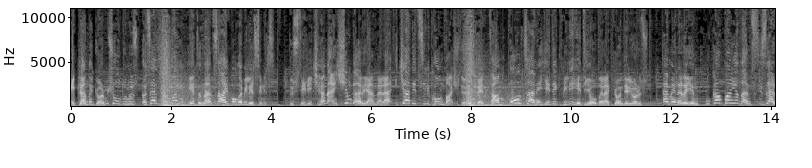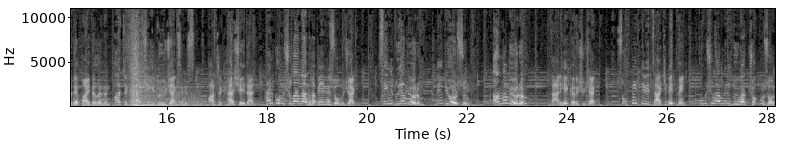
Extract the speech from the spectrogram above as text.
ekranda görmüş olduğunuz özel kampanya fiyatından sahip olabilirsiniz. Üstelik hemen şimdi arayanlara 2 adet silikon başlığı ve tam 10 tane yedek pili hediye olarak gönderiyoruz. Hemen arayın. Bu kampanyadan sizler de faydalanın. Artık her şeyi duyacaksınız. Artık her şeyden, her konuşulandan haberiniz olacak. Seni duyamıyorum. Ne diyorsun? Anlamıyorum. Tarihe karışacak. Sohbetleri takip etmek, konuşulanları duymak çok mu zor?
